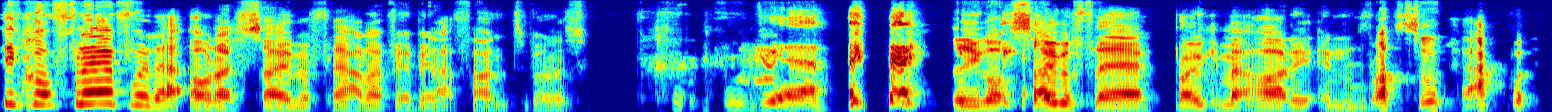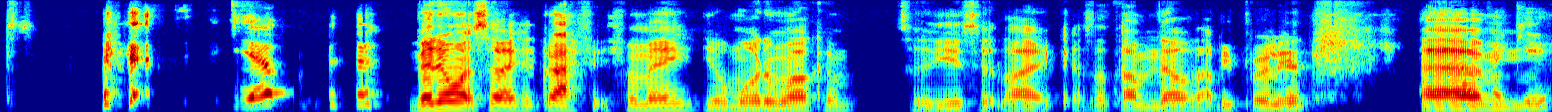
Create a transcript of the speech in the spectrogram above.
you've got flair for that. Oh, that's sober flair. I don't think it'd be that fun to be honest. Yeah. So you got sober flair, broken Matt Hardy, and Russell Howard. Yep. If anyone wants to make a graphic for me, you're more than welcome to use it like as a thumbnail. That'd be brilliant. Um, Thank you.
